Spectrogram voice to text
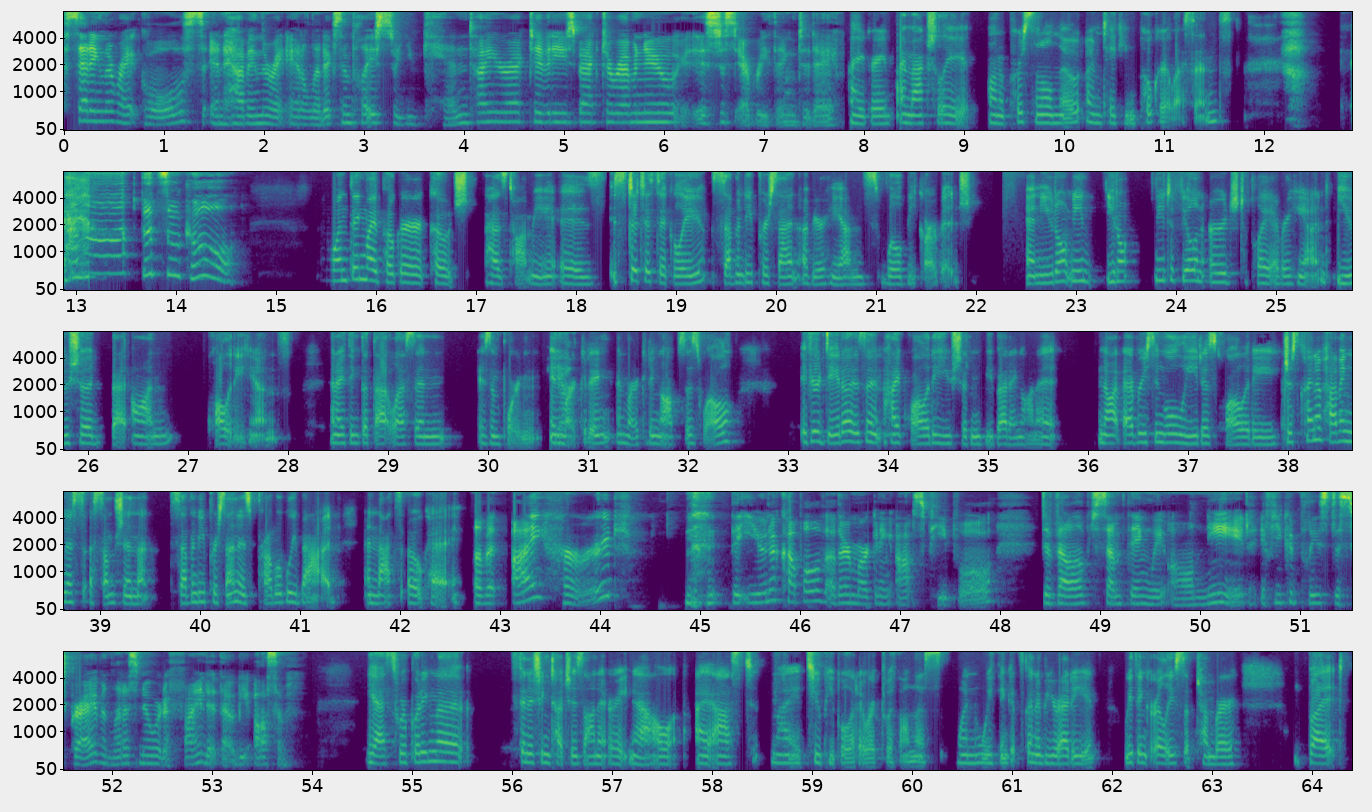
setting the right goals and having the right analytics in place so you can tie your activities back to revenue is just everything today. I agree. I'm actually on a personal note, I'm taking poker lessons. ah, that's so cool. One thing my poker coach has taught me is statistically 70% of your hands will be garbage. And you don't need you don't need to feel an urge to play every hand. You should bet on quality hands. And I think that that lesson is important in yeah. marketing and marketing ops as well. If your data isn't high quality, you shouldn't be betting on it. Not every single lead is quality. Just kind of having this assumption that 70% is probably bad and that's okay. Love it. I heard that you and a couple of other marketing ops people developed something we all need. If you could please describe and let us know where to find it, that would be awesome. Yes, we're putting the finishing touches on it right now. I asked my two people that I worked with on this when we think it's going to be ready. We think early September. But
